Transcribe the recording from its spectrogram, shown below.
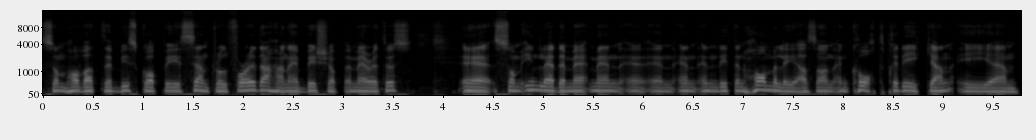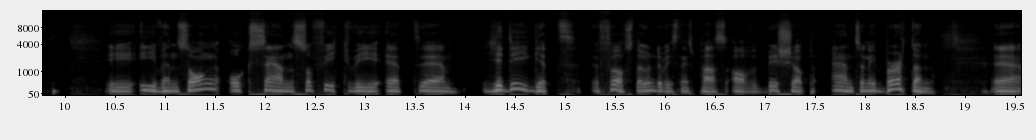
som har varit eh, biskop i Central Florida, han är Bishop Emeritus, eh, som inledde med, med en, eh, en, en, en, liten homily, alltså en, en kort predikan i, eh, i evensång och sen så fick vi ett eh, gediget första undervisningspass av Bishop Anthony Burton eh,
